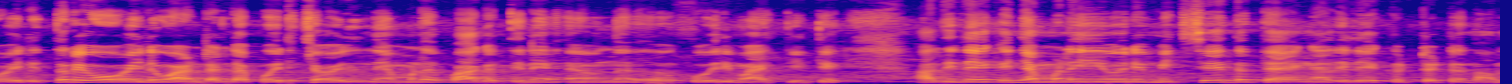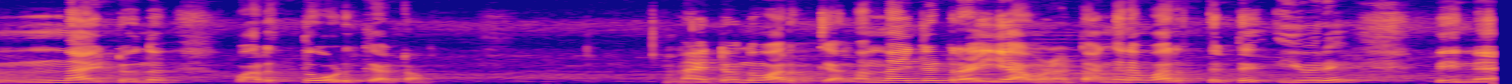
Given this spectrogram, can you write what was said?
ഓയിൽ ഇത്രയും ഓയിൽ വേണ്ടല്ല. പൊരിച്ച ഓയിൽ നമ്മൾ പാകത്തിന് ഒന്ന് കോരി മാറ്റിയിട്ട് അതിലേക്ക് നമ്മൾ ഈ ഒരു മിക്സ് ചെയ്ത തേങ്ങ അതിലേക്ക് ഇട്ടിട്ട് നന്നായിട്ടൊന്ന് വറുത്ത് കൊടുക്കുക കേട്ടോ. നന്നായിട്ടൊന്ന് വറുക്കുക. നന്നായിട്ട് ഡ്രൈ ആവണം കേട്ടോ. അങ്ങനെ വറുത്തിട്ട് ഈ ഒരു പിന്നെ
